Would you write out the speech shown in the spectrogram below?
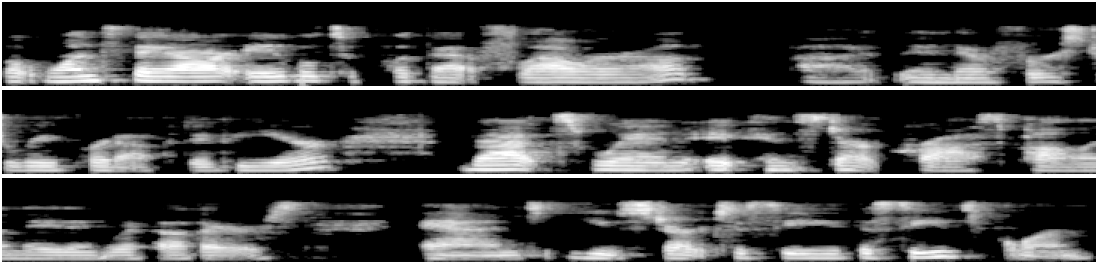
But once they are able to put that flower up, uh, in their first reproductive year, that's when it can start cross pollinating with others and you start to see the seeds form.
